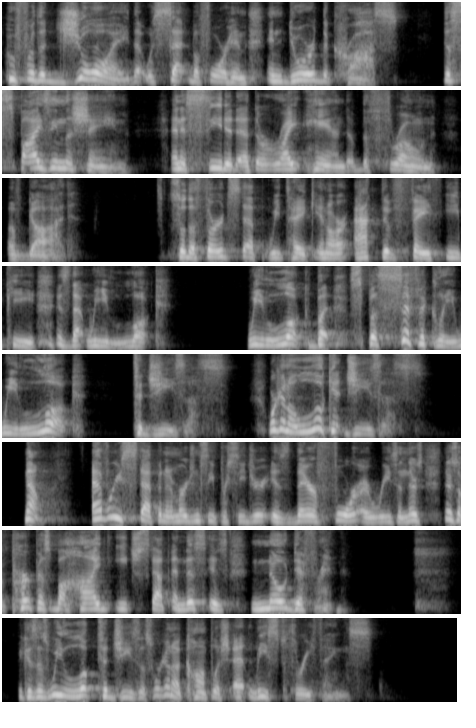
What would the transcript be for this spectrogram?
who for the joy that was set before him endured the cross, despising the shame, and is seated at the right hand of the throne of God. So, the third step we take in our active faith EP is that we look. We look, but specifically, we look to Jesus. We're going to look at Jesus. Now, every step in an emergency procedure is there for a reason. There's, there's a purpose behind each step, and this is no different. Because as we look to Jesus, we're going to accomplish at least three things.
